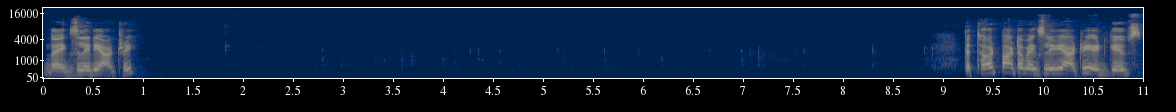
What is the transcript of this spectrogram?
the axillary artery, the third part of axillary artery, it gives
